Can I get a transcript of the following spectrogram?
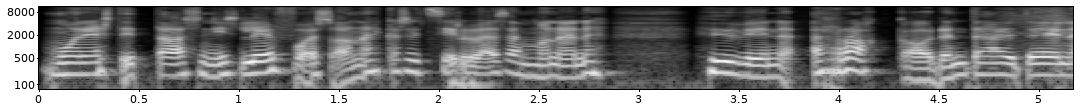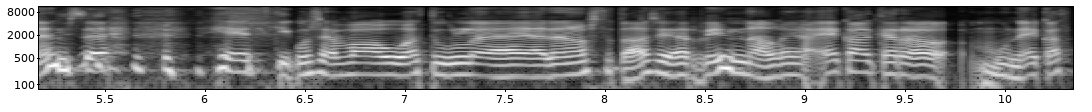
monesti taas niissä leffoissa on ehkä sitten silleen semmoinen hyvin rakkauden täyteinen se hetki, kun se vauva tulee ja ne nostetaan siihen rinnalle. Ja eka kerralla mun ekat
